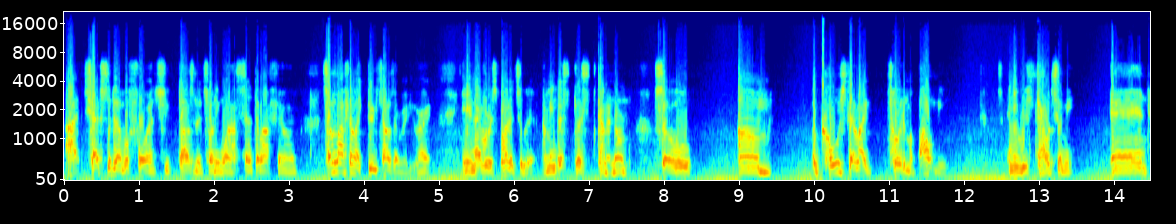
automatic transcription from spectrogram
I texted them before in 2021. I sent them my film. Sent them my film like three times already, right? And they never responded to it. I mean, that's that's kind of normal. So, um, a coach that like told him about me, and he reached out to me, and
